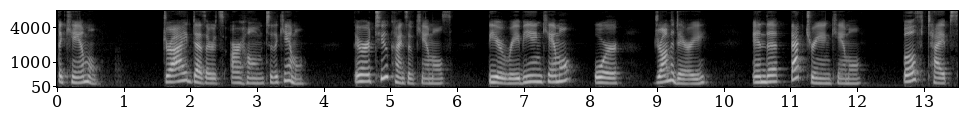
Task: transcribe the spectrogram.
The camel. Dry deserts are home to the camel. There are two kinds of camels the Arabian camel, or dromedary, and the Bactrian camel. Both types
